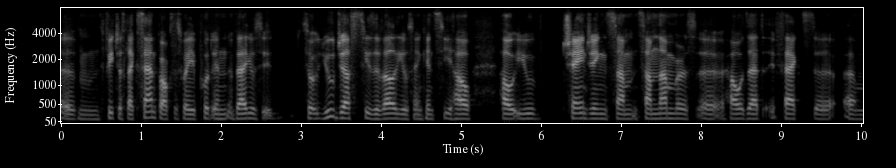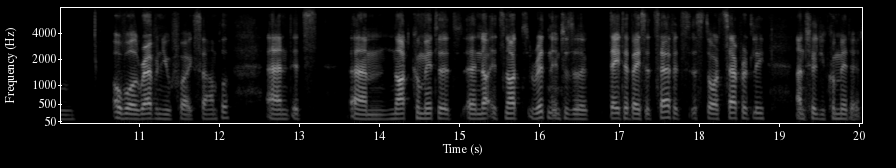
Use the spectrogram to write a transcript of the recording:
um, features like sandboxes where you put in values. So you just see the values and can see how how you changing some some numbers, uh, how that affects the um, overall revenue, for example. And it's um, not committed. Uh, it's not written into the database itself. It's stored separately until you commit it.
